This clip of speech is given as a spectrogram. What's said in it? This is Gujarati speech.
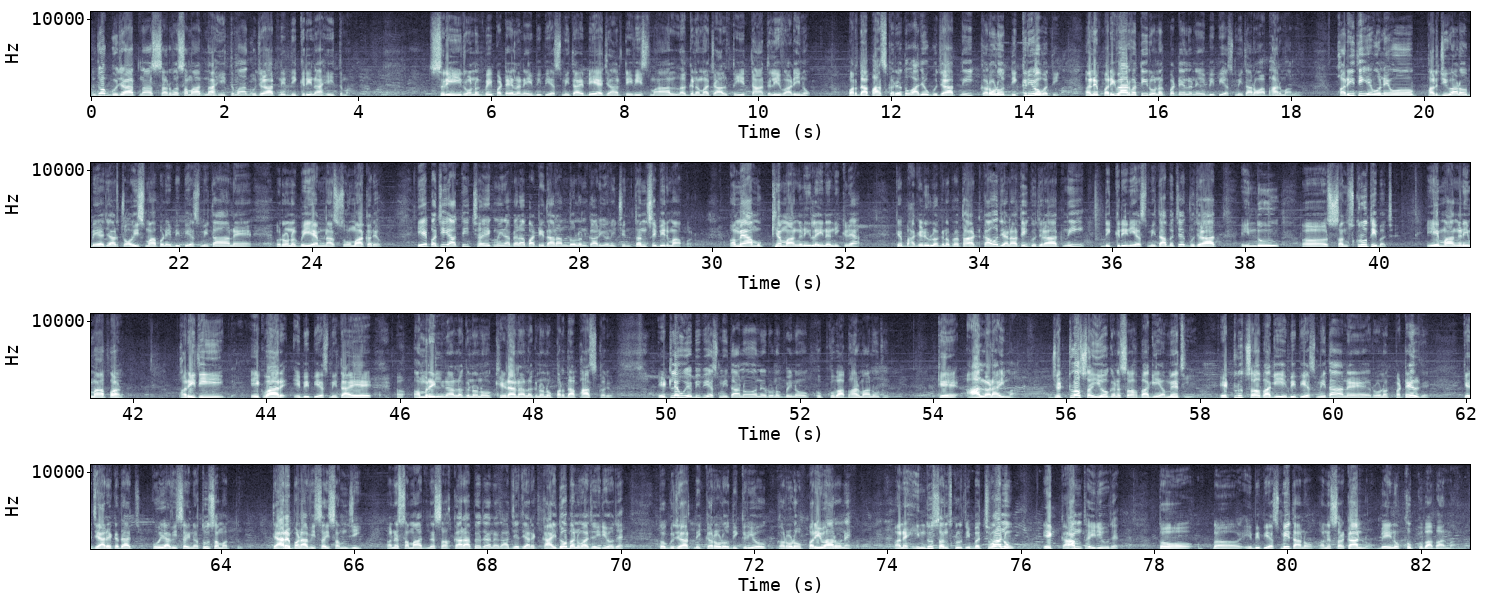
જો ગુજરાતના સર્વ સમાજના હિતમાં, ગુજરાતની દીકરીના હિતમાં, શ્રી રોનકભાઈ પટેલ અને એબીપી અસ્મિતાએ બે હજાર ત્રેવીસમાં લગ્નમાં ચાલતી ધાંધલીવાડીનો પર્દાફાશ કર્યો તો આજે ગુજરાતની કરોડો દીકરીઓ વતી અને પરિવાર વતી રોનક પટેલ અને એબીપી અસ્મિતાનો આભાર માનું ફરીથી એવો ને એવો ફરજીવાળો બે હજાર ચોવીસમાં પણ એબીપી અસ્મિતા અને રોનકભાઈએ એમના શોમાં કર્યો. એ પછી આજથી છ એક મહિના પહેલાં પાટીદાર આંદોલનકારીઓની ચિંતન શિબિરમાં પણ અમે આ મુખ્ય માંગણી લઈને નીકળ્યા કે ભાગેડું લગ્ન પ્રથા અટકાવો, જેનાથી ગુજરાતની દીકરીની અસ્મિતા બચે, ગુજરાત હિન્દુ સંસ્કૃતિ બચે. એ માંગણીમાં પણ ફરીથી એકવાર એબીપી અસ્મિતાએ અમરેલીના લગ્નનો, ખેડાના લગ્નનો પર્દાફાશ કર્યો. એટલે હું એબીપી અસ્મિતાનો અને રોનકભાઈનો ખૂબ ખૂબ આભાર માનું છું કે આ લડાઈમાં જેટલો સહયોગ અને સહભાગી અમે છીએ એટલું જ સહભાગી એબીપી અસ્મિતા અને રોનક પટેલ છે કે જ્યારે કદાચ કોઈ આ વિષય નહોતું સમજતું, ત્યારે પણ આ વિષય સમજી અને સમાજને સહકાર આપ્યો છે અને આજે જ્યારે કાયદો બનવા જઈ રહ્યો છે, તો ગુજરાતની કરોડો દીકરીઓ, કરોડો પરિવારોને અને હિન્દુ સંસ્કૃતિ બચવાનું એક કામ થઈ રહ્યું છે, તો એબીપી અસ્મિતાનો અને સરકારનો બેયનો ખૂબ ખૂબ આભાર માનું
